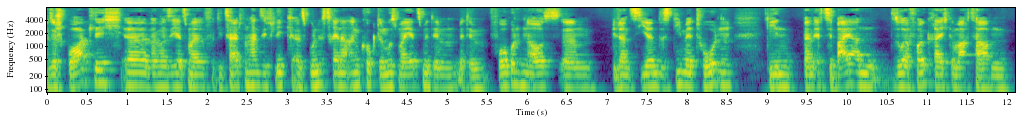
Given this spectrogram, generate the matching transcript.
Also sportlich, äh, wenn man sich jetzt mal die Zeit von Hansi Flick als Bundestrainer anguckt, dann muss man jetzt mit dem, mit dem Vorrunden aus ähm, bilanzieren, dass die Methoden, die ihn beim FC Bayern so erfolgreich gemacht haben,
